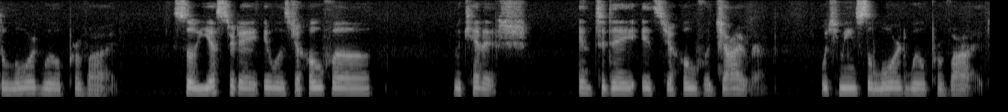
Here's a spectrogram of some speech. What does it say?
the Lord will provide. So yesterday it was Jehovah Makedesh, and today it's Jehovah Jireh, which means the Lord will provide.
